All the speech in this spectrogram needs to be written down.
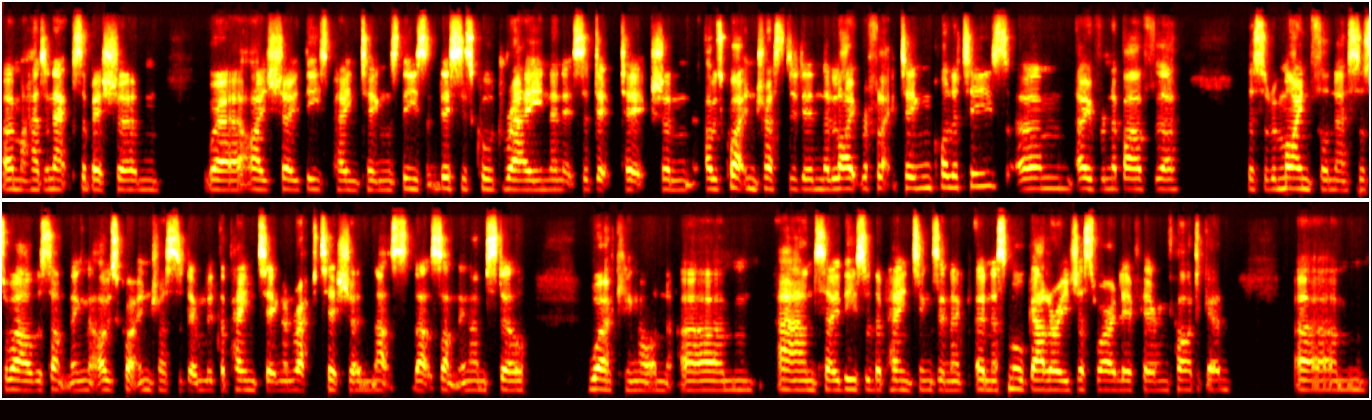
Um, I had an exhibition where I showed these paintings. These this is called Rain, and it's a diptych. And I was quite interested in the light reflecting qualities um, over and above the the sort of mindfulness as well was something that I was quite interested in with the painting and repetition. That's that's something I'm still working on. Um, and so these are the paintings in a in a small gallery just where I live here in Cardigan. Um,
